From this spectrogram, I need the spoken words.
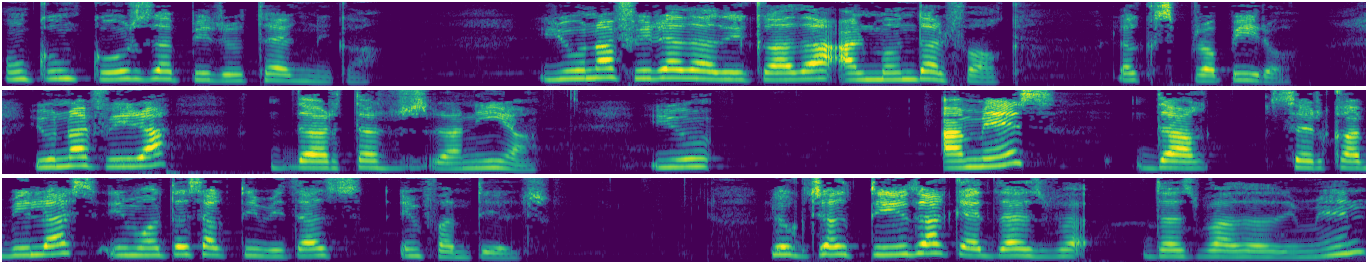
un concurs de pirotècnica i una fira dedicada al món del foc, l'Expropiro, i una fira d'artesania, i un... a més de cercaviles i moltes activitats infantils. L'objectiu d'aquest desva desvediment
